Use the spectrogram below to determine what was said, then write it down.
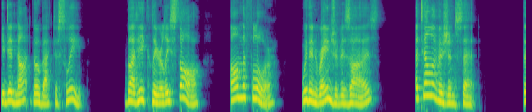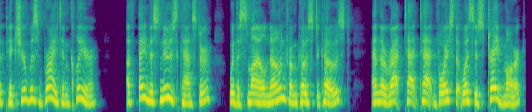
he did not go back to sleep, but he clearly saw, on the floor, within range of his eyes, a television set. The picture was bright and clear, a famous newscaster with a smile known from coast to coast and the rat tat tat voice that was his trademark,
